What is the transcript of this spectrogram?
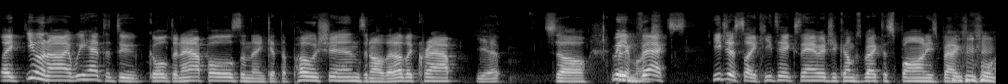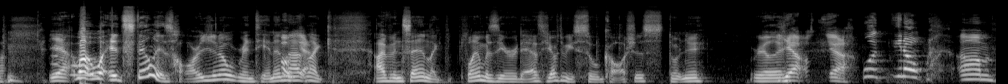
like you and I, we had to do golden apples and then get the potions and all that other crap. Yep. So I mean. Vechs, he just like he takes damage, he comes back to spawn, he's back to spawn. Yeah. Well, well, it still is hard, you know, maintaining Oh, that. yeah. Like, I've been saying, like playing with zero deaths, you have to be so cautious, don't you? Really? Yeah, yeah. Well, you know, um,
